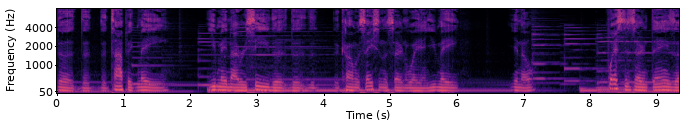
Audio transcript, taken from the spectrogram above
the the the topic may you may not receive the the the, the conversation a certain way and you may you know question certain things uh,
